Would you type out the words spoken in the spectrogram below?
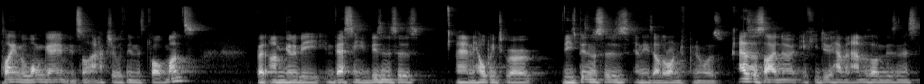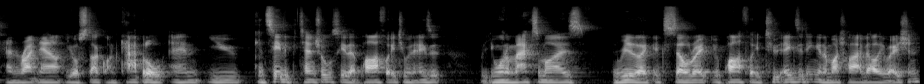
playing the long game. It's not actually within this 12 months, but I'm going to be investing in businesses and helping to grow these businesses and these other entrepreneurs. As a side note, if you do have an Amazon business and right now you're stuck on capital and you can see the potential, see that pathway to an exit, but you want to maximize really like accelerate your pathway to exiting at a much higher valuation,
